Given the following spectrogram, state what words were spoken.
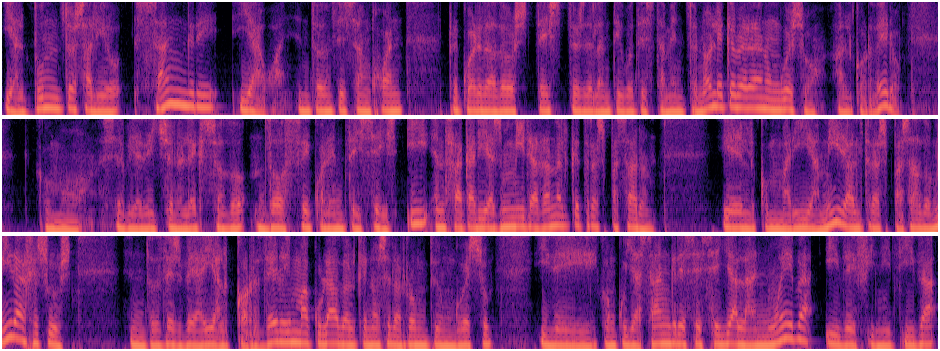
Y al punto salió sangre y agua. Entonces San Juan recuerda dos textos del Antiguo Testamento. No le quebrarán un hueso al cordero, como se había dicho en el Éxodo 12, 46. Y en Zacarías mirarán al que traspasaron. Él con María, mira al traspasado, mira a Jesús. Entonces ve ahí al Cordero Inmaculado al que no se le rompe un hueso y de, con cuya sangre se sella la nueva y definitiva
